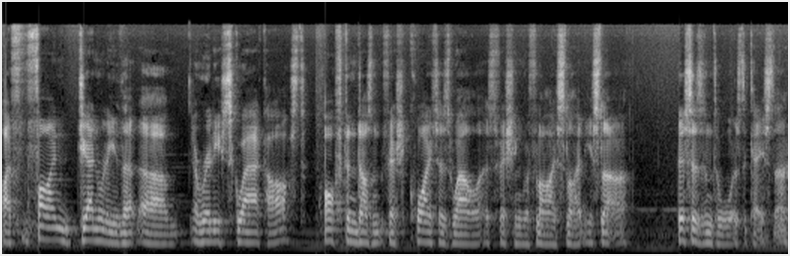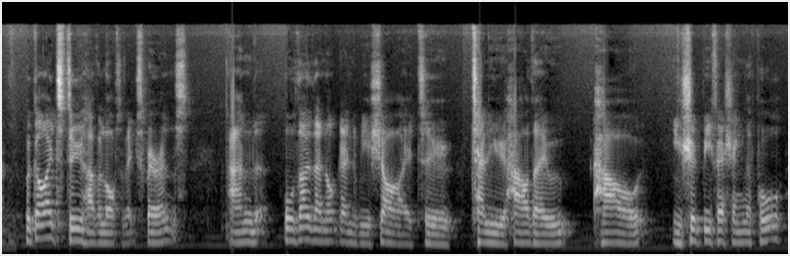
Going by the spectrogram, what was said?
I find generally that um, a really square cast often doesn't fish quite as well as fishing the fly slightly slower. This isn't always the case though. The guides do have a lot of experience and although they're not going to be shy to tell you how they how you should be fishing the pool,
